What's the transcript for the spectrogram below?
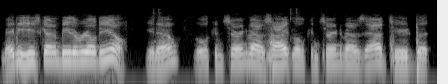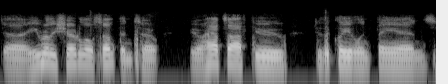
maybe he's going to be the real deal. You know, a little concerned about his height, a little concerned about his attitude, but uh, he really showed a little something. So, you know, hats off to to the Cleveland fans.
